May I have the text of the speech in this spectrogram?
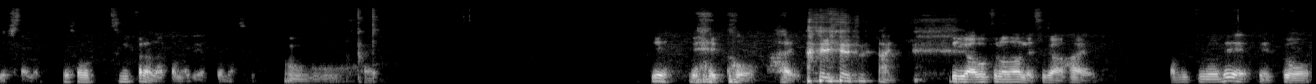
でしたね。で、その次から中野でやってます。おおー。で、えーっと、はい。っ はい。ていうアブプロなんですが、はい。アブプロで、えーっと、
